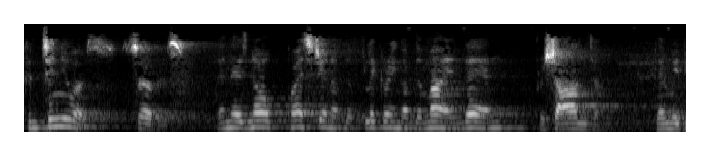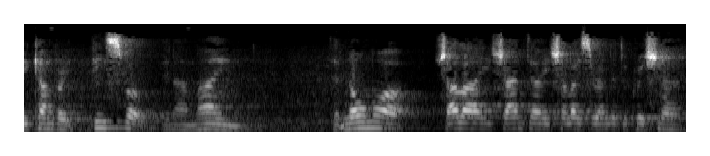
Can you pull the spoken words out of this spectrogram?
continuous service, then there's no question of the flickering of the mind, then prashanta. Then we become very peaceful in our mind. That no more shall I, shan't I, shall I surrender to Krishna?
